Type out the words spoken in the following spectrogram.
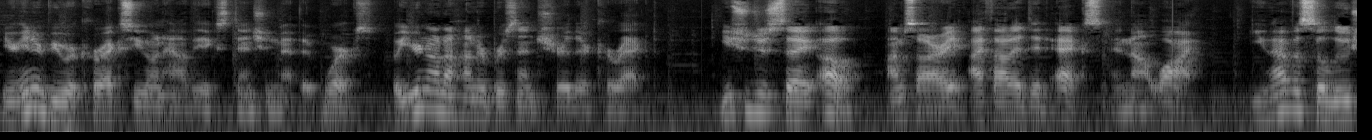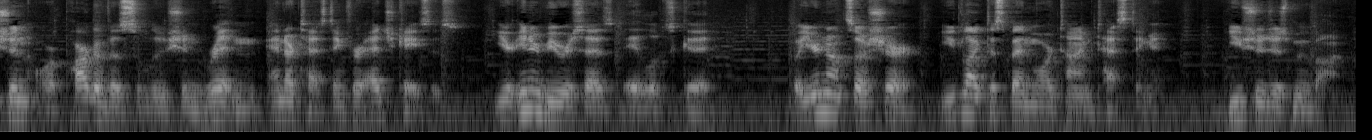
Your interviewer corrects you on how the extension method works, but you're not 100% sure they're correct. You should just say, Oh, I'm sorry, I thought I did X and not Y. You have a solution or part of a solution written and are testing for edge cases. Your interviewer says it looks good, but you're not so sure. You'd like to spend more time testing it. You should just move on.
